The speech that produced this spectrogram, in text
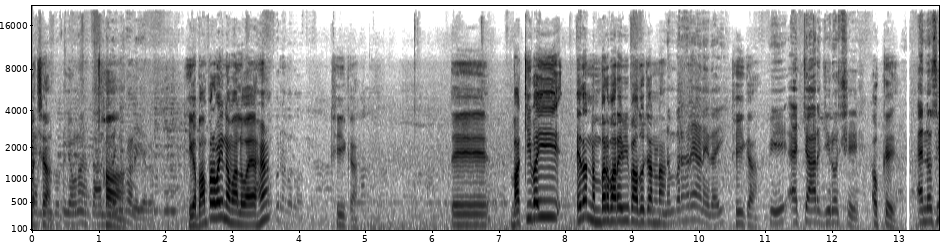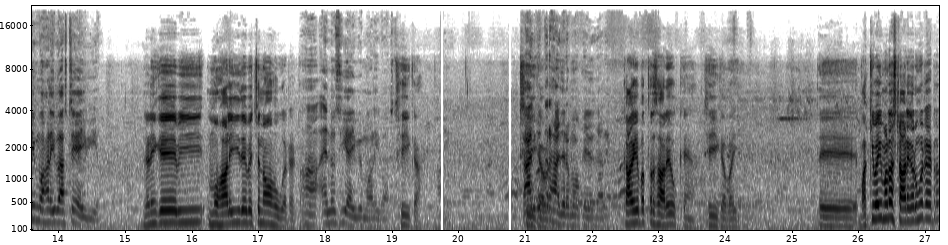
ਅੱਛਾ। ਟੁੱਟ ਜਾਣਾ ਤਾਂ ਹਾਂ। ਅੰਦਰ ਹੀ ਖਾ ਲਈ ਜ਼ਿਆਦਾ ਠੀਕ ਆ ਬੰਪਰ ਬਾਈ ਨਵਾਂ ਲਵਾਇਆ ਹੈ? ਠੀਕ ਆ। ਤੇ ਬਾਕੀ ਬਾਈ ਇਹਦਾ ਨੰਬਰ ਬਾਰੇ ਵੀ ਪਾ ਦਿਓ ਚਾਨਣਾ। ਨੰਬਰ ਹਰਿਆਣੇ ਦਾ ਜੀ। ਠੀਕ ਆ। P H R 06 okay. NOC Mohali ਵਾਸਤੇ ਆਈ ਵੀ ਆ। ਜਾਣੀ ਕਿ ਵੀ ਮੋਹਾਲੀ ਦੇ ਵਿੱਚ ਨਾ ਹੋਊਗਾ ਟਰੈਕਟਰ। ਹਾਂ ਐਨਓਸੀ ਆਈ ਵੀ ਮੋਹਾਲੀ ਵਾਸਤੇ। ਠੀਕ ਆ। ਕਾਗਜ਼ ਪੱਤਰ। ਹਾਜ਼ਰ ਆ ਮੌਕੇ ਦੇ ਸਾਰੇ। ਕਾਗਜ਼ ਪੱਤਰ ਸਾਰੇ ਓਕੇ ਆ। ਠੀਕ ਆ ਬਾਈ। ਤੇ ਬਾਕੀ ਬਾਈ ਮਾੜਾ ਸਟਾਰਟ ਕਰੂੰਗਾ ਟਰੈਕਟਰ।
